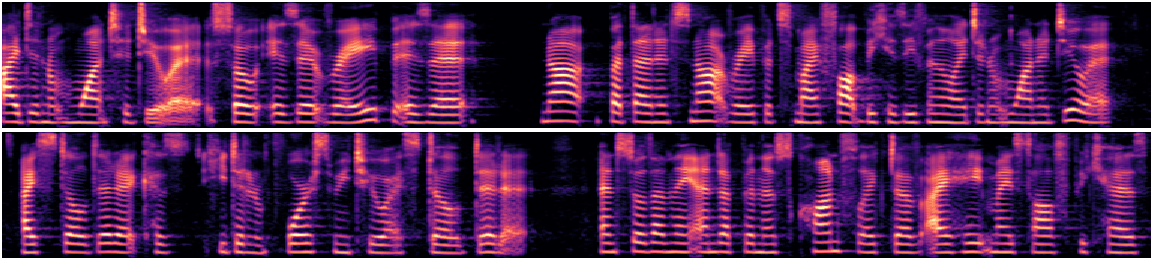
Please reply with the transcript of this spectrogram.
I didn't want to do it. So is it rape? Is it not? But then it's not rape. It's my fault because even though I didn't want to do it, I still did it because he didn't force me to. I still did it. And so then they end up in this conflict of I hate myself because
